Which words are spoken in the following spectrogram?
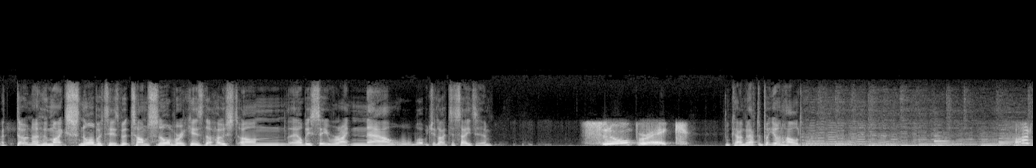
I don't know who Mike Snorbit is, but Tom Snorbrick is the host on LBC right now. What would you like to say to him? Snorbrick? Okay, I'm going to have to put you on hold. What?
